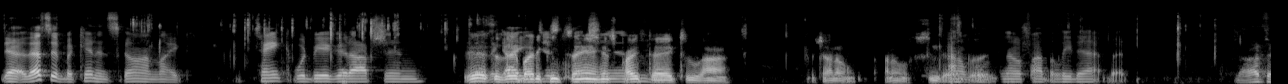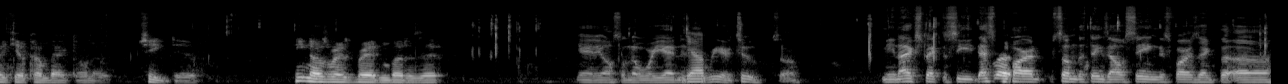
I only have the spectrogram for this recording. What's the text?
yeah. That's if McKinnon's gone. Like Tank would be a good option. Yeah, because everybody keeps saying his price tag too high, which I don't I don't see that. I don't But know if I believe that, but No, I think he'll come back on a cheap deal. He knows where his bread and butter's at. yeah. They also know where he at in his Yep. career too. So, I mean, I expect to see. That's Look. part some of the things I was seeing as far as like the uh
